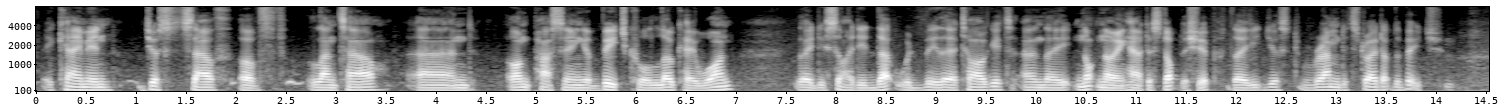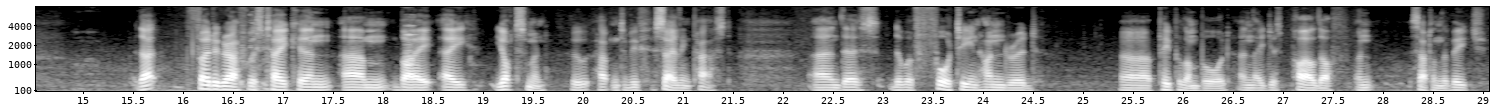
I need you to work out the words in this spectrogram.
it came in just south of Lantau and on passing a beach called Lo Kei Wan, they decided that would be their target and they, not knowing how to stop the ship, they just rammed it straight up the beach. That photograph was taken um, by a yachtsman who happened to be sailing past. And there were 1,400 uh, people on board, and they just piled off and sat on the beach.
